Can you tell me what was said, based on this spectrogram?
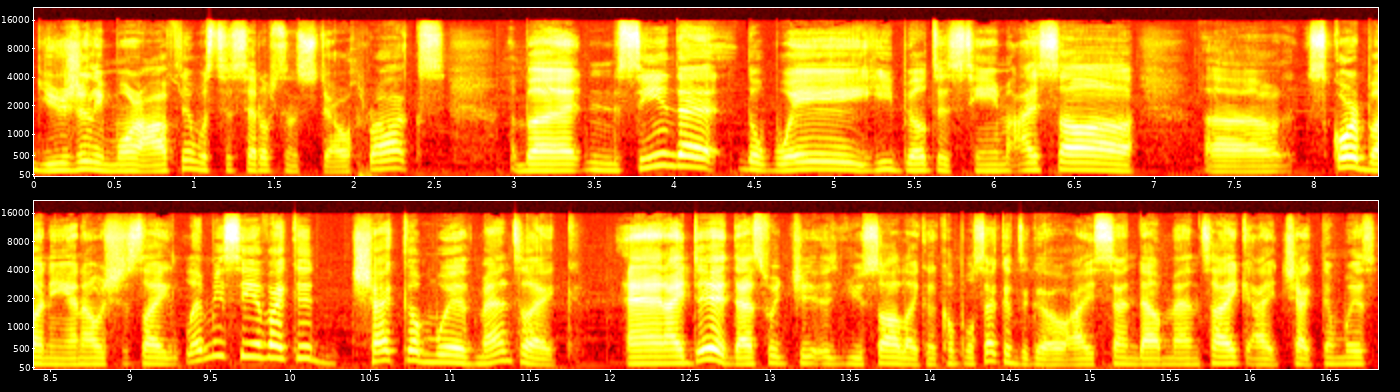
usually more often was to set up some stealth rocks. But seeing that the way he built his team, I saw uh, Scorbunny and I was just like, let me see if I could check him with Mantyke. And I did. That's what you, you saw like a couple seconds ago. I sent out Mantyke. I checked him with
